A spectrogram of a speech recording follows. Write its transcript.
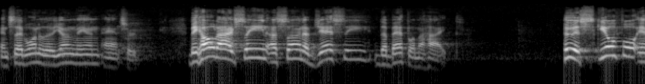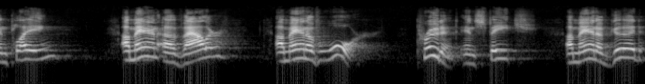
And said, One of the young men answered, Behold, I have seen a son of Jesse the Bethlehemite, who is skillful in playing, a man of valor, a man of war, prudent in speech, a man of good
